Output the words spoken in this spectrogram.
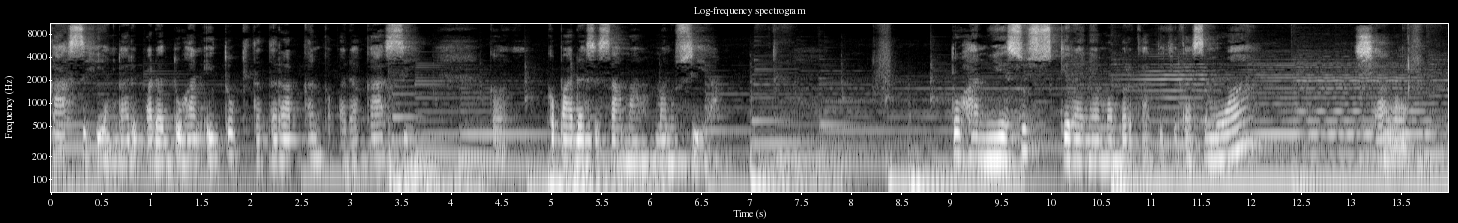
kasih yang daripada Tuhan itu kita terapkan kepada kasih kepada sesama manusia. Tuhan Yesus kiranya memberkati kita semua. Shalom.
